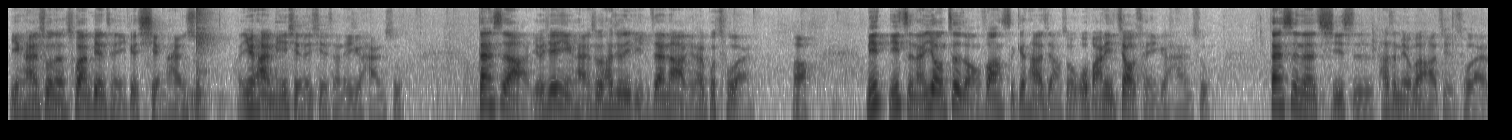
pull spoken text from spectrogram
隐函数呢，突然变成一个显函数，因为它很明显的写成了一个函数。但是啊，有些隐函数它就是隐在那里，它不出来。啊，你你只能用这种方式跟他讲说，我把你叫成一个函数。但是呢，其实它是没有办法解出来的。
